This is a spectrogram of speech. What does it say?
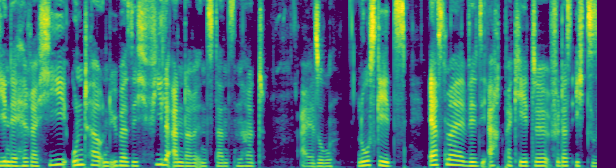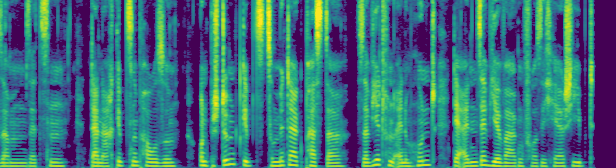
die in der Hierarchie unter und über sich viele andere Instanzen hat. Also, los geht's. Erstmal will sie acht Pakete für das Ich zusammensetzen. Danach gibt's eine Pause. Und bestimmt gibt's zum Mittag Pasta, serviert von einem Hund, der einen Servierwagen vor sich herschiebt.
